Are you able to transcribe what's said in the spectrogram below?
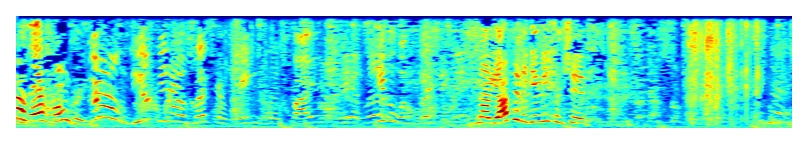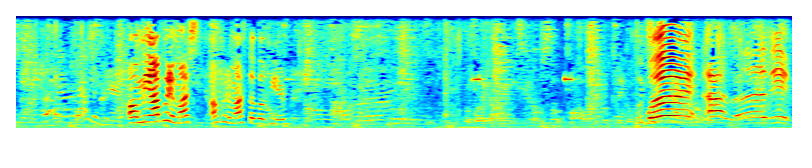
y'all that hungry? Girl, do you see how much the wings was fire? No, y'all finna give me some chips. Oh, me, I'm putting my I'm putting my stuff up here. What? I love it.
